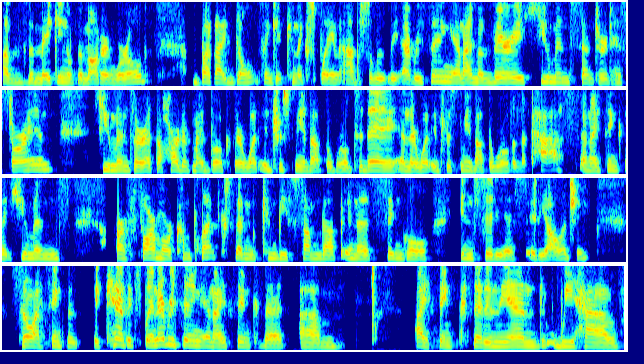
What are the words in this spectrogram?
of the making of the modern world, but I don't think it can explain absolutely everything. And I'm a very human centered historian. Humans are at the heart of my book. They're what interests me about the world today, and they're what interests me about the world in the past. And I think that humans are far more complex than can be summed up in a single insidious ideology. So I think that it can't explain everything, and I think that um, I think that in the end we have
